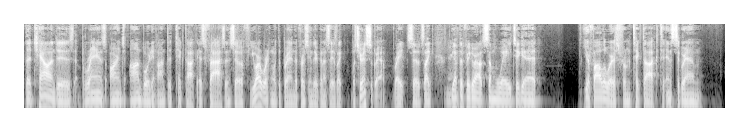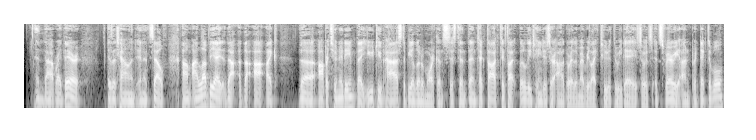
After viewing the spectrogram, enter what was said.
The challenge is brands aren't onboarding onto TikTok as fast. And so if you are working with a brand, the first thing they're going to say is like, what's your Instagram? Right. So it's like you have to figure out some way to get your followers from TikTok to Instagram. And that right there is a challenge in itself. Um, I love the, the, the, uh, like, the opportunity that YouTube has to be a little more consistent than TikTok. TikTok literally changes their algorithm every like two to three days. So it's, it's very unpredictable,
